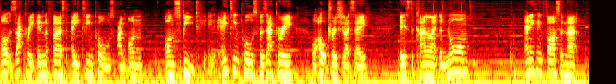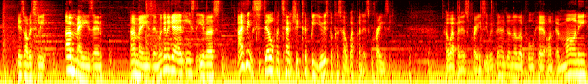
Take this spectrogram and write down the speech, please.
of Zachary in the first 18 pulls, I'm on on speed. 18 pulls for Zachary, or Ultras should I say, is the kind of like the norm. Anything faster than that is obviously amazing. Amazing. We're going to get an Easter Everse I think still potentially could be used because her weapon is crazy. Her weapon is crazy. We're going to do another pull here on Imani.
